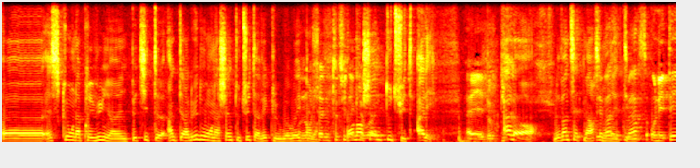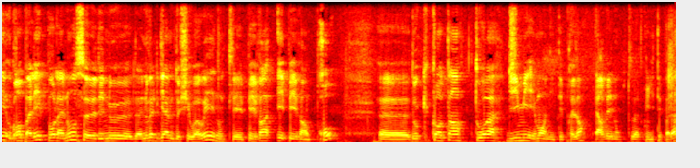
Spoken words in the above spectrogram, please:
Est-ce qu'on a prévu une, une petite interlude ou on enchaîne tout de suite avec le Huawei On P20? enchaîne tout de suite On enchaîne tout de suite. Allez. Allez, donc, du Alors, le 27 mars, Le on a 27 été- mars, on était au Grand Palais pour l'annonce de la nouvelle gamme de chez Huawei, donc les P20 et P20 Pro. Euh, donc Quentin, toi, Jimmy et moi on était présents. Hervé non, toi tu n'étais pas là.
